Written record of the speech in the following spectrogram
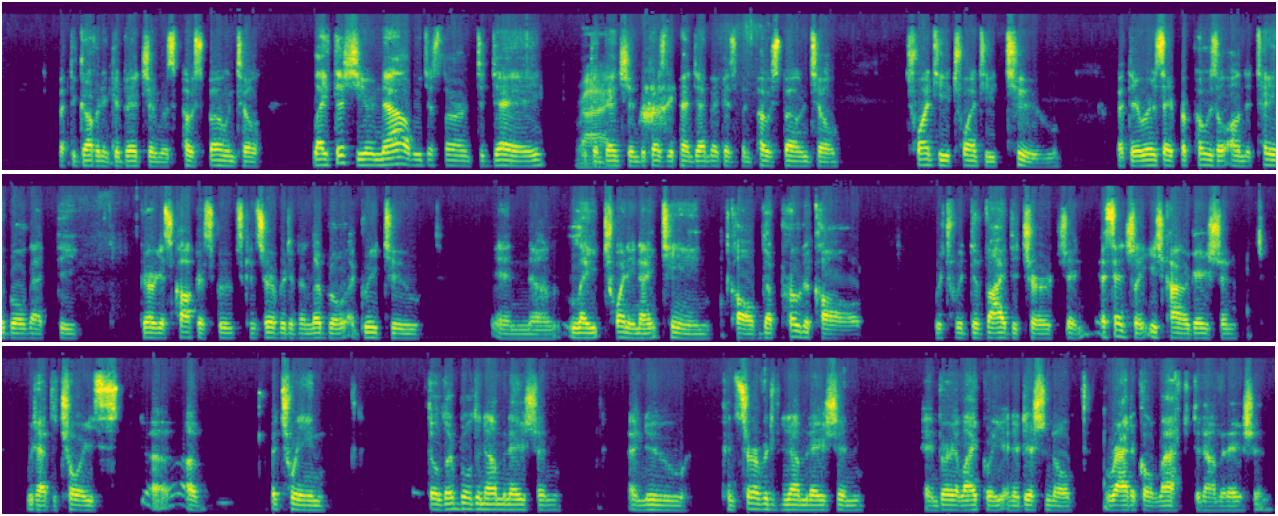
but the governing convention was postponed till late this year. Now we just learned today right. the convention, because the pandemic, has been postponed till 2022. But there is a proposal on the table that the various caucus groups, conservative and liberal, agreed to in uh, late 2019 called the Protocol, which would divide the church. And essentially, each congregation would have the choice uh, of between the liberal denomination, a new conservative denomination, and very likely an additional radical left denomination.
